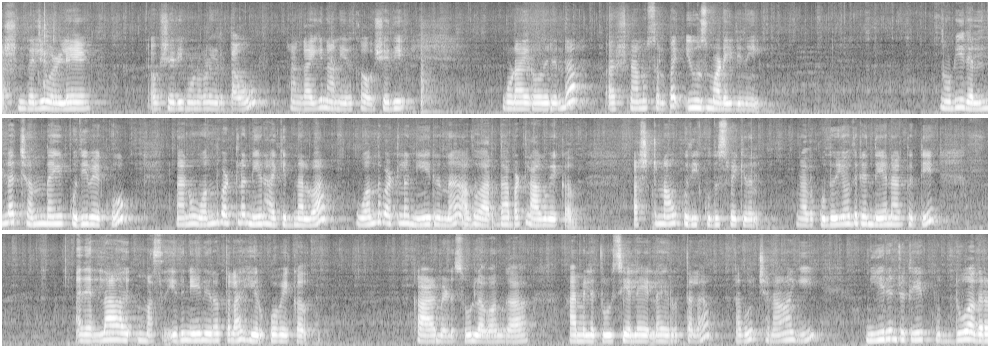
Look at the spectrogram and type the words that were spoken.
ಅರ್ಶಿನದಲ್ಲಿ ಒಳ್ಳೆ ಔಷಧಿ ಗುಣಗಳು ಇರ್ತಾವೆ. ಹಾಗಾಗಿ ನಾನು ಇದಕ್ಕೆ ಔಷಧಿ ಗುಣ ಇರೋದರಿಂದ ಅರ್ಶಿನ ಸ್ವಲ್ಪ ಯೂಸ್ ಮಾಡಿದ್ದೀನಿ. ನೋಡಿ, ಇದೆಲ್ಲ ಚೆಂದಾಗಿ ಕುದಿಬೇಕು. ನಾನು ಒಂದು ಬಟ್ಲ ನೀರು ಹಾಕಿದ್ನಲ್ವ? ಒಂದು ಬಟ್ಲ ನೀರನ್ನ ಅದು ಅರ್ಧ ಬಟ್ಲ ಆಗಬೇಕು ಅದು ಅಷ್ಟು ನಾವು ಕುದಿ ಕುದಿಸ್ಬೇಕು ಇದನ್ನು. ಅದು ಕುದಿಯೋದ್ರಿಂದ ಏನಾಗ್ತೈತಿ? ಅದೆಲ್ಲ ಮಸ ಇದನ್ನೇನಿರುತ್ತಲ್ಲ ಹೀರ್ಕೋಬೇಕದು. ಕಾಳುಮೆಣಸು, ಲವಂಗ, ಆಮೇಲೆ ತುಳಸಿ ಎಲೆ ಎಲ್ಲ ಇರುತ್ತಲ್ಲ, ಅದು ಚೆನ್ನಾಗಿ ನೀರಿನ ಜೊತೆಗೆ ಕುದ್ದು ಅದರ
